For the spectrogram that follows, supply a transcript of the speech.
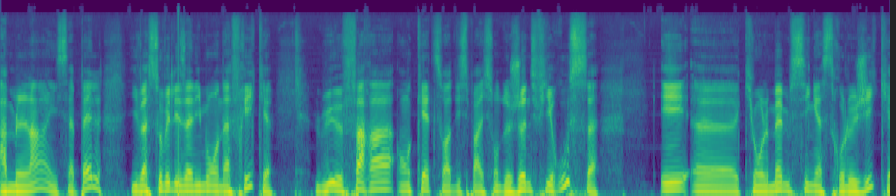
Hamelin, il s'appelle. Il va sauver les animaux en Afrique. Lui, euh, Farah enquête sur la disparition de jeunes filles rousses et euh, qui ont le même signe astrologique.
